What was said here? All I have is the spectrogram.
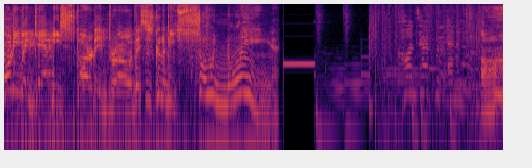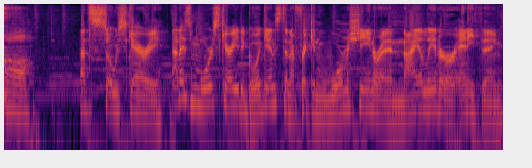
Don't even get me started, bro. This is gonna be so annoying. Contact with enemy. Oh, that's so scary. That is more scary to go against than a freaking war machine or an annihilator or anything.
